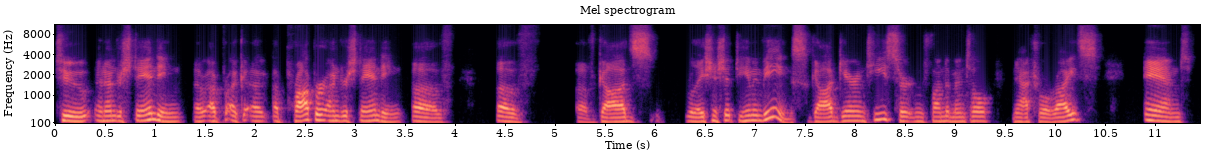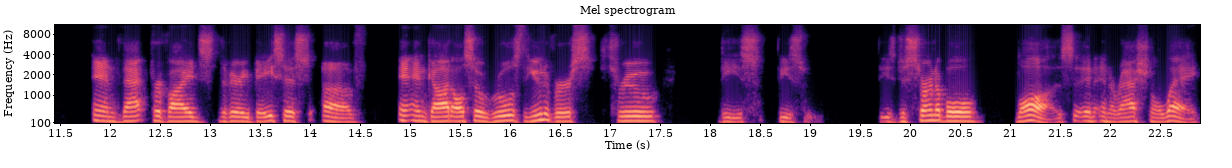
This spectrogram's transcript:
to an understanding, a, a, a, proper understanding of of of God's relationship to human beings. God guarantees certain fundamental natural rights, and and that provides the very basis of and god also rules the universe through these these these discernible laws in, in a rational way.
